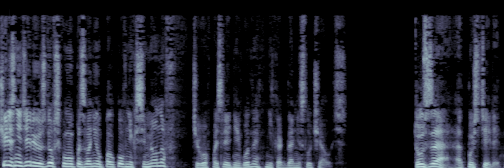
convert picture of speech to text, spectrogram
Через неделю Юздовскому позвонил полковник Семенов, чего в последние годы никогда не случалось. Туза отпустили.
